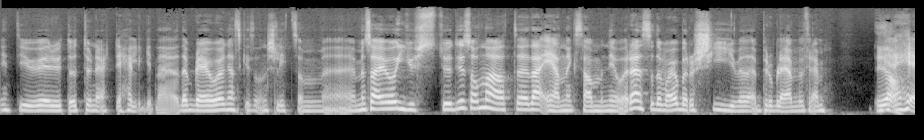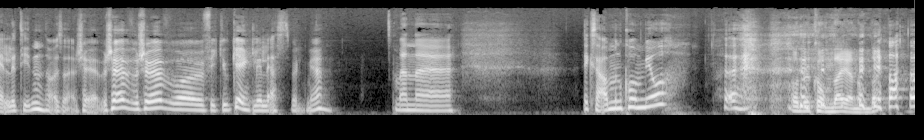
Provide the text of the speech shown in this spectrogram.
intervjuer ute og turnerte i helgene. Det ble jo ganske sånn slitsom eh, Men så er jo jusstudiet sånn da, at det er én eksamen i året, så det var jo bare å skyve det problemet frem Ja. hele tiden. Var sånn, skjøv, skjøv, skjøv, og fikk jo ikke egentlig lest veldig mye. Men eh, eksamen kom jo. Og du kom deg gjennom det. Ja,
